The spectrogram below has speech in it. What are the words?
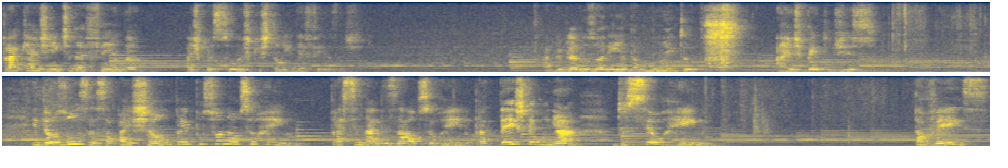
para que a gente defenda as pessoas que estão indefesas. A Bíblia nos orienta muito a respeito disso. E Deus usa essa paixão para impulsionar o seu reino, para sinalizar o seu reino, para testemunhar do seu reino. Talvez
